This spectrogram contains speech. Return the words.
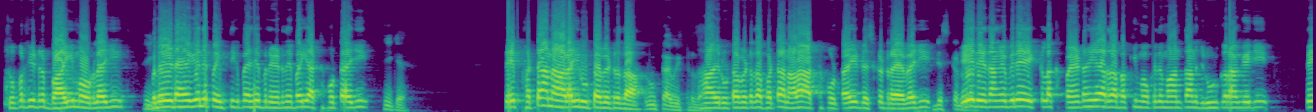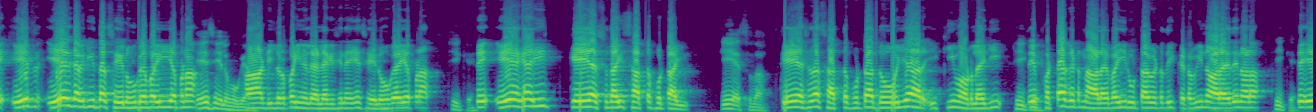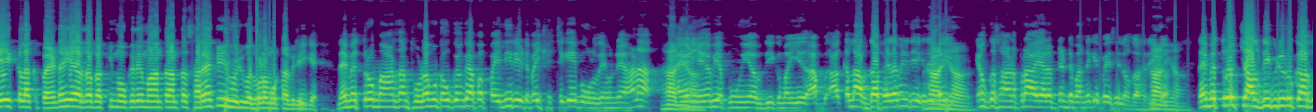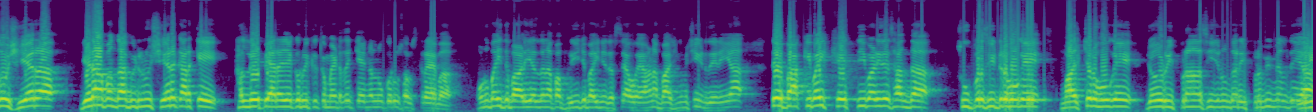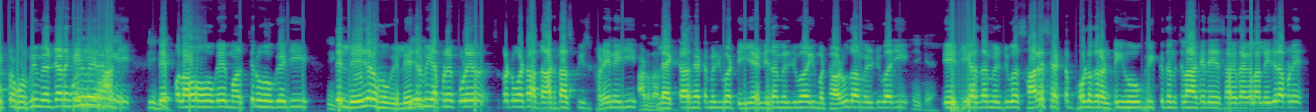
ਸੁਪਰ ਸੀਡਰ 22 ਮਾਡਲ ਹੈ ਜੀ। ਬਲੇਡ ਹੈਗੇ ਨੇ 35 ਕੁ ਪੈਸੇ ਬਲੇਡ ਨੇ ਬਾਈ 8 ਫੁੱਟ ਹੈ ਜੀ। ਠੀਕ ਹੈ। ਤੇ ਫੱਟਾ ਨਾਲ ਹੈ ਜੀ ਰੂਟਾਵੇਟਰ ਦਾ। ਰੂਟਾਵੀਟਰ ਦਾ। ਹਾਂ ਜੀ ਰੂਟਾਵੇਟਰ ਦਾ ਫੱਟਾ ਨਾਲ ਆ 8 ਫੁੱਟ ਜੀ ਡਿਸਕ ਡਰਾਈਵ ਹੈ ਜੀ। ਇਹ ਦੇ ਦਾਂਗੇ ਵੀਰੇ 165000 ਦਾ ਬਾਕੀ ਮੌਕੇ ਤੇ ਮਾਨਤਾਨ ਜ਼ਰੂਰ ਕਰਾਂਗੇ ਜੀ। ਤੇ ਇਹ ਇਹ ਜਗਜੀਤ ਦਾ ਸੇਲ ਹੋ ਗਿਆ ਬਾਈ ਆਪਣਾ। ਇਹ ਸੇਲ ਹੋ ਗਿਆ। ਹਾਂ ਡੀਲਰ ਭਾਈ ਨੇ ਲੈ ਲਿਆ ਕਿਸੇ ਨੇ ਇਹ ਸੇਲ ਹੋ ਗਿਆ ਜੀ ਆਪਣਾ। ਠੀਕ ਹੈ। ਤੇ ਇਹ ਹੈਗਾ ਜੀ KS ਦਾ ਜੀ 7 ਫੁੱਟ ਆ ਜੀ। ਕੇਐਸ ਦਾ। KS ਦਾ 7 ਫੁੱਟਾ 2021 ਮਾਡਲ ਹੈ ਜੀ। ਤੇ ਫੱਟਾ ਕਿਟ ਨਾਲ ਹੈ ਬਾਈ ਰੂਟਾਵੇਟਰ ਦੀ ਕਿਟ ਵੀ ਨਾਲ ਹੈ ਇਹਦੇ ਨਾਲ। ਠੀਕ ਹੈ। ਤੇ ਇਹ 165000 ਦਾ ਬਾਕੀ ਮੌਕੇ ਤੇ ਮਾਨਤਾਨ ਤਾਂ ਸਾਰਿਆਂ 'ਚ ਹੀ ਹੋ ਜਾਊਗਾ ਥੋੜਾ ਮੋਟਾ ਵੀਰੇ। ਠੀਕ ਹੈ। ਲੈ ਮਿੱਤਰੋ ਮਾਨਦਾਨ ਥੋੜਾ ਮੋਟਾ ਹੋਊ ਕਿਉਂਕਿ ਆਪਾਂ ਪਹਿਲੀ ਰੇਟ ਬਾਈ ਖਿੱਚ ਕੇ ਬੋਲਦੇ ਹੁੰਨੇ ਆ ਹਨਾ? ਐ ਨਹੀਂ। ਹੈਗਾ ਵੀ ਆਪੂ ਹੀ ਆਪਦੀ ਕਮਾਈ ਆ ਕੱਲਾ ਆਪਦਾ ਫਾਇਦਾ ਵੀ ਨਹੀਂ ਦੇਖਦੇ ਬਾਈ। ਕਿਉਂ ਕਿਸਾਨ ਭਰਾ ਯਾਰ ਢਿੱਡ ਬੰਨ ਕੇ ਪੈਸੇ ਲਾਉਂਦਾ ਹਰੇਕ। ਲੈ ਮਿੱਤਰੋ ਚੱਲਦੀ ਵੀਡੀਓ ਨੂੰ ਕਰ ਦਿਓ ਸ਼ੇਅਰ ਜਿਹੜਾ ਬੰਦਾ ਵੀਡੀਓ ਨੂੰ ਸ਼ੇਅਰ ਕਰਕੇ ਥੱਲੇ ਪਿਆਰਾ ਜਿਹਾ ਕਰੂ ਇੱਕ ਕਮੈਂਟ ਤੇ ਚੈਨਲ ਨੂੰ ਕਰੂ ਸਬਸਕ੍ਰਾਈਬ ਉਹਨੂੰ ਬਾਈ ਦੀਵਾਲੀ ਵਾਲੇ ਦਿਨ ਆਪਾਂ ਫ੍ਰੀ ਚ ਬਾਈ ਨੇ ਦੱਸਿਆ ਹੋਇਆ ਹਨਾ ਵਾਸ਼ਿੰਗ ਮਸ਼ੀਨ ਦੇਣੀ ਆ। ਤੇ ਬਾਕੀ ਬਾਈ ਖੇਤੀਬਾੜੀ ਦੇ ਸੰਦ ਆ। ਸੁਪਰ ਸੀਡਰ ਹੋ ਗਏ ਮਲਚਰ ਹੋ ਗਏ ਜਦੋਂ ਰੀਪਰਾਂ ਦਾ ਸੀਜ਼ਨ ਹੁੰਦਾ ਰੀਪਰ ਵੀ ਮਿਲਦੇ ਆ। ਰੀਪਰ ਹੁਣ ਵੀ ਮਿਲ ਜਾਣਗੇ ਜੀ ਹਾਂਜੀ। ਤੇ। ਪਲਾਓ ਹੋ ਗਏ ਮਲਚਰ ਹੋ ਗਏ ਜੀ ਤੇ। ਲੇਜ਼ਰ ਹੋ ਗਏ। ਲੇਜ਼ਰ ਵੀ ਆਪਣੇ ਕੋਲੇ ਘੱਟੋ ਘੱਟ 8-10 ਪੀਸ ਖੜੇ ਨੇ ਜੀ। ਲੈਕਾ ਸੈੱਟ ਮਿਲ ਜੂਗਾ ਟੀਐਨਡੀ ਦਾ ਮਿਲ ਜੂਗਾ ਜੀ ਮਠਾੜੂ ਦਾ ਮਿਲ ਜੂਗਾ ਜੀ ਏਜੀਐਲ ਦਾ ਮਿਲ ਜੂਗਾ ਸਾਰੇ ਸੈੱਟ ਫੁੱਲ ਗਾਰੰਟੀ ਹੋਊਗੀ ਇੱਕ ਦਿਨ ਚਲਾ ਕੇ ਦੇ ਸਕਦਾ ਅਗਲਾ ਲੇਜ਼ਰ ਆਪਣੇ।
